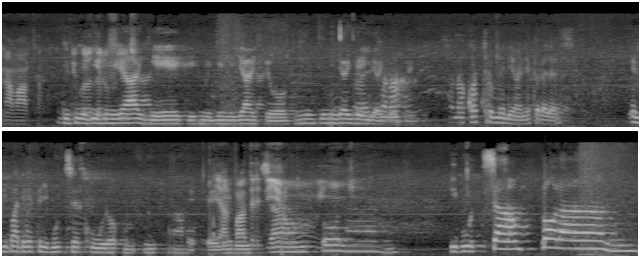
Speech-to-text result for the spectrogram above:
Una mappa. Di Di quello dell'ufficio. di migliaia, di migliaia, Sono, sono 4 milioni per adesso. E mi pare che per gli puzza il culo. Mm, mm. Ah, Peppe, E al padre di l'ano. Ti puzza un po' l'ano.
